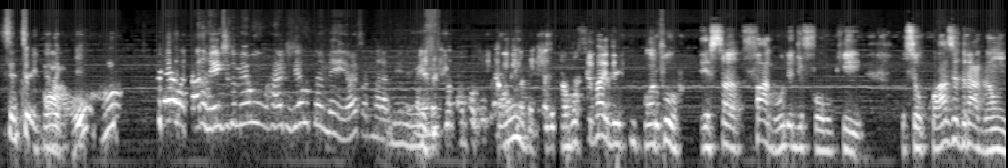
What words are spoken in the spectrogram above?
180 Ah, orra! Ela tá no range do meu raio de gelo também. Olha só que maravilha. Pra fazer Então você vai ver que enquanto essa fagulha de fogo que o seu quase dragão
